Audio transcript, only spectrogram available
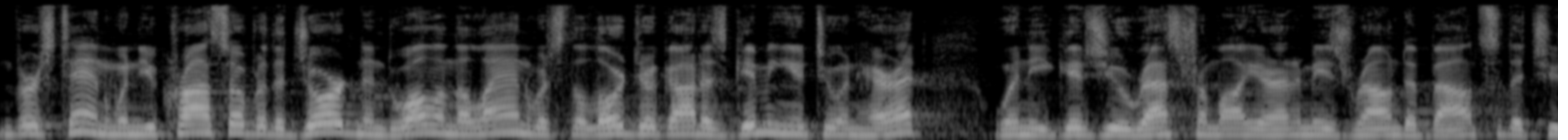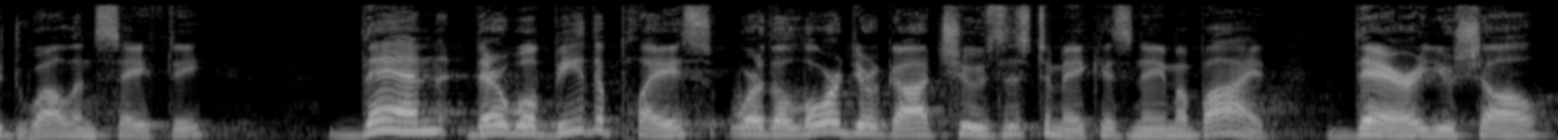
In verse 10, when you cross over the Jordan and dwell in the land which the Lord your God is giving you to inherit, when he gives you rest from all your enemies round about, so that you dwell in safety, then there will be the place where the Lord your God chooses to make his name abide. There you shall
